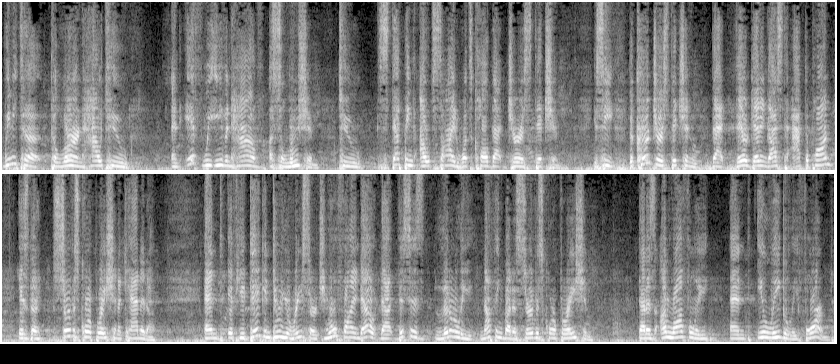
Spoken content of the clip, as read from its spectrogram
we need to, to learn how to, and if we even have a solution to stepping outside what's called that jurisdiction. You see, the current jurisdiction that they're getting us to act upon is the Service Corporation of Canada. And if you dig and do your research, you'll find out that this is literally nothing but a service corporation that is unlawfully and illegally formed.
